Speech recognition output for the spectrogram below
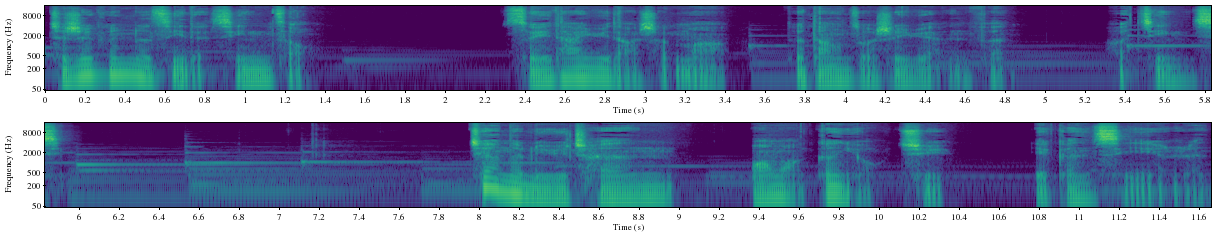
只是跟着自己的心走，随他遇到什么都当做是缘分和惊喜。这样的旅程往往更有趣，也更吸引人。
